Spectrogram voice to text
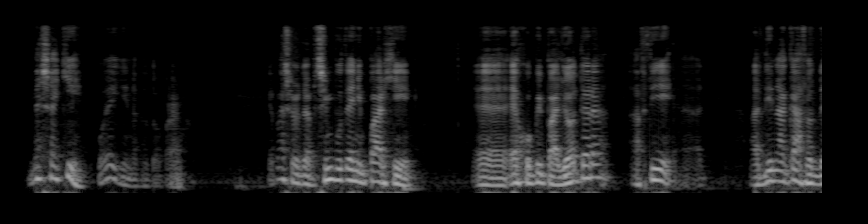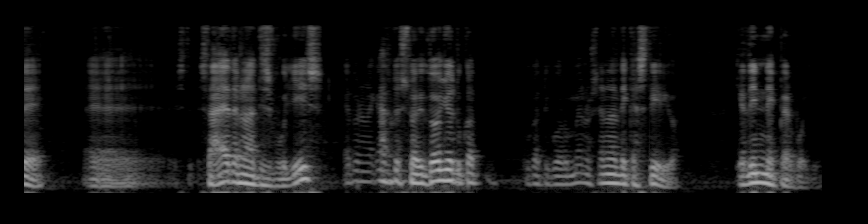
Μέσα εκεί που έγινε αυτό το πράγμα. Εν πάση περιπτώσει, από τη στιγμή που δεν υπάρχει, ε, έχω πει παλιότερα, αυτοί ε, αντί να κάθονται ε, σ- στα έδρανα της Βουλής, έπρεπε να κάθονται στο ειδόλιο του, κα- του κατηγορουμένου σε ένα δικαστήριο. Και δεν είναι υπερβολή.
